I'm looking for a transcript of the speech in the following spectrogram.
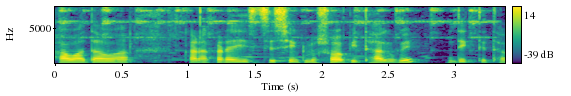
খাওয়া দাওয়া, কারা কারা এসছে সেগুলো সবই থাকবে, দেখতে থাকো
